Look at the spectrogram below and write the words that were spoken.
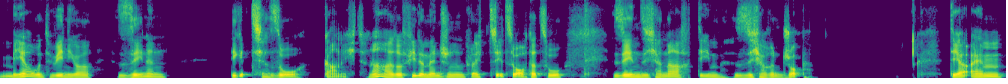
mehr und weniger sehnen, die gibt es ja so gar nicht, ne? Also, viele Menschen, vielleicht zählst du auch dazu, sehnen sich ja nach dem sicheren Job der einem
